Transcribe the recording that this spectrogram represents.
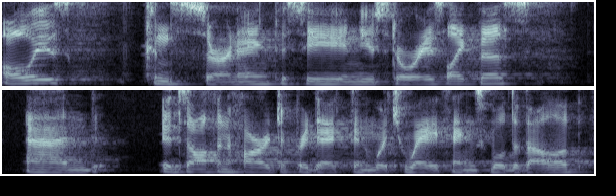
always concerning to see new stories like this. And it's often hard to predict in which way things will develop.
